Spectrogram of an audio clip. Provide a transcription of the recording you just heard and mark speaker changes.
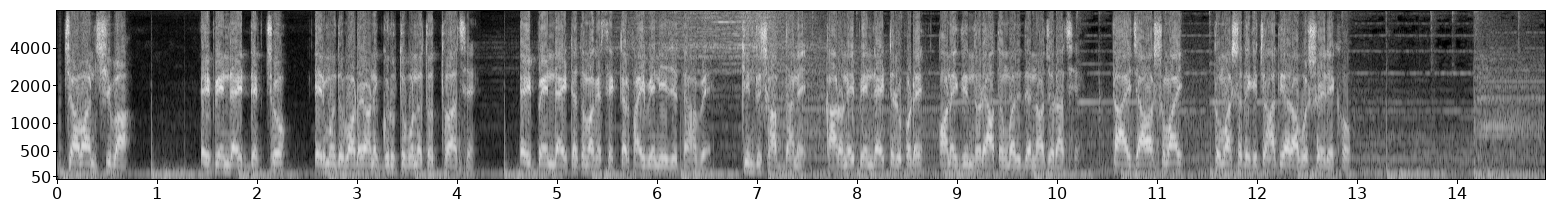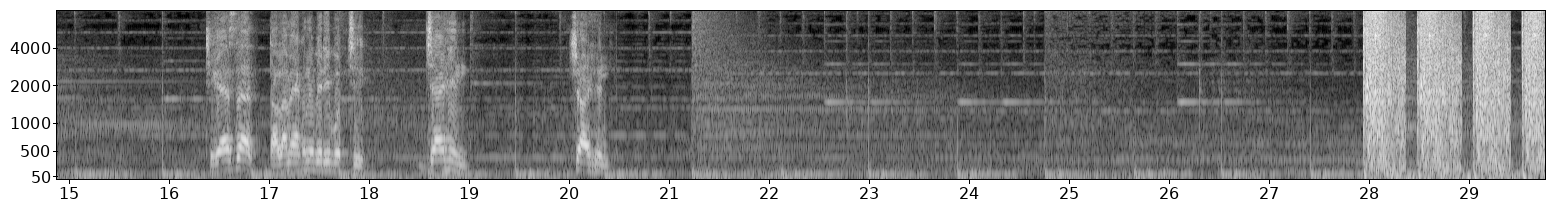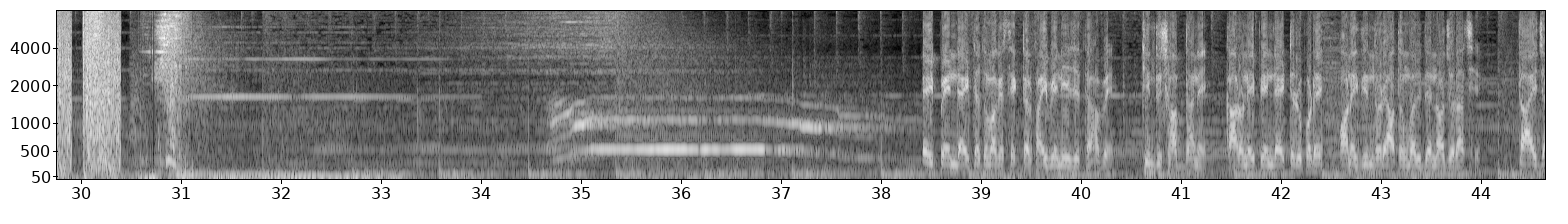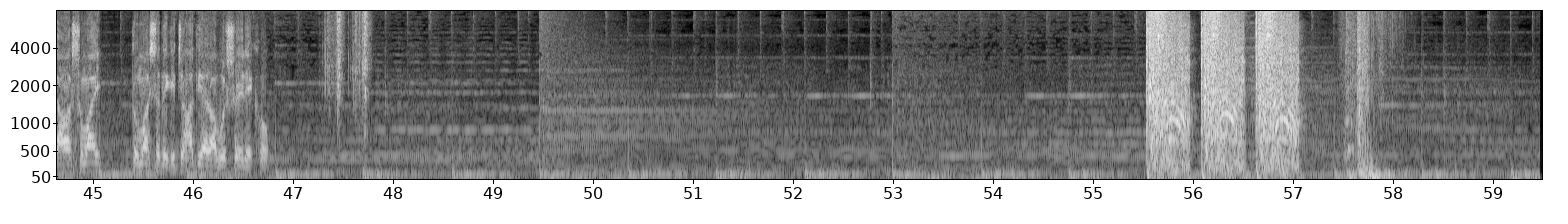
Speaker 1: জওয়ান শিবা এই pen drive দেখছ? এর মধ্যে বড় অনেক গুরুত্বপূর্ণ তথ্য আছে। এই পেন ড্রাইভটা তোমাকে সেক্টর ফাইভে নিয়ে যেতে হবে। কিন্তু সাবধানে কারণ এই পেন ড্রাইভটার উপরে অনেকদিন ধরে আতঙ্কবাদীদের নজর আছে। তাই যাওয়ার সময় তোমার সাথে কিছু হাতিয়ার অবশ্যই রেখো।
Speaker 2: ঠিক আছে স্যার। তাহলে আমি এখনই বেরিয়ে পড়ছি। জয় হিন্দ।
Speaker 1: জয় হিন্দ। এই পেন তোমাকে সেক্টর ফাইভে নিয়ে যেতে হবে। কিন্তু সাবধানে, কারণ এই পেন ড্রাইভটার উপরে অনেকদিন ধরে আতঙ্কবাদীদের নজর আছে। তাই যাওয়ার সময় তোমার সাথে কিছু হাতিয়ার অবশ্যই রেখো।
